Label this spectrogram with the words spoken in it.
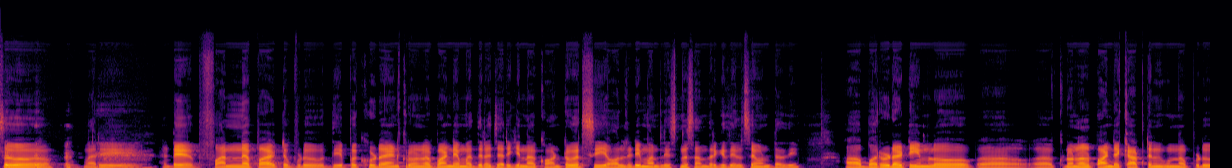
సో, మరి అంటే ఫన్ పార్ట్. ఇప్పుడు దీపక్ హుడా అండ్ కృణాల్ పాండే మధ్యన జరిగిన కాంట్రవర్సీ ఆల్రెడీ మన లిసినర్స్ అందరికీ తెలిసే ఉంటుంది. ఆ బరోడా టీంలో క్రోనల్ కృణాల్ పాండ్యా కెప్టెన్ ఉన్నప్పుడు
